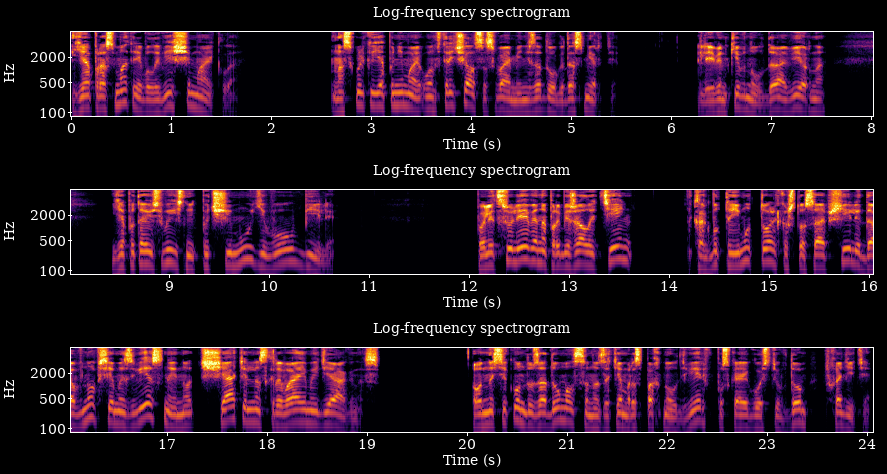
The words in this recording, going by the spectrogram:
Я просматривала вещи Майкла. Насколько я понимаю, он встречался с вами незадолго до смерти. Левин кивнул. Да, верно. Я пытаюсь выяснить, почему его убили. По лицу Левина пробежала тень, как будто ему только что сообщили давно всем известный, но тщательно скрываемый диагноз. Он на секунду задумался, но затем распахнул дверь, впуская гостю в дом. «Входите».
